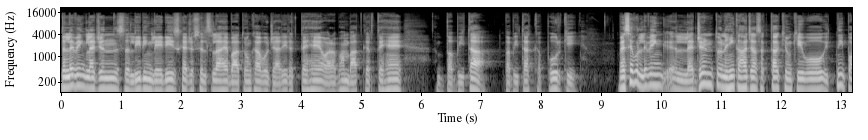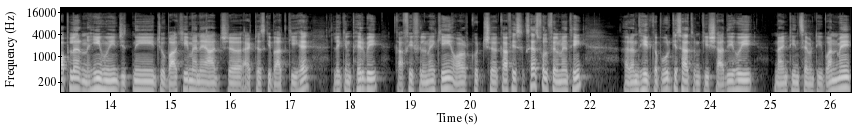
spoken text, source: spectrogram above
The living legends leading ladies का जो सिलसिला है बातों का वो जारी रखते हैं और अब हम बात करते हैं बबीता बबीता कपूर की वैसे वो लिविंग लेजेंड तो नहीं कहा जा सकता, क्योंकि वो इतनी पॉपुलर नहीं हुई जितनी जो बाकी मैंने आज एक्टर्स की बात की है। लेकिन फिर भी काफ़ी फ़िल्में की और कुछ काफ़ी सक्सेसफुल फ़िल्में थीं। रणधीर कपूर के साथ उनकी शादी हुई 1971 में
